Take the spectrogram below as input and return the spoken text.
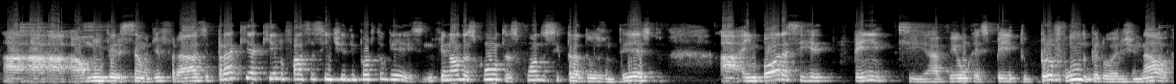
a, a, a uma inversão de frase, para que aquilo faça sentido em português. No final das contas, quando se traduz um texto, ah, embora se tente haver um respeito profundo pelo original,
